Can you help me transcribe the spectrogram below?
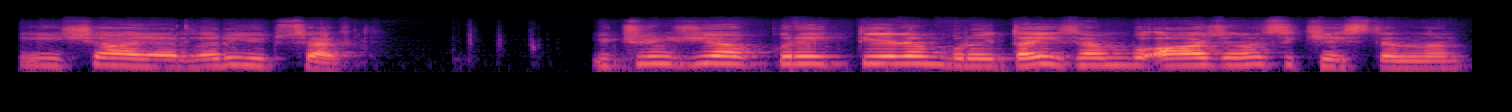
İnşa ayarları yükselt. Üçüncüye upgrade diyelim burayı. Dayı sen bu ağacı nasıl kestin lan?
